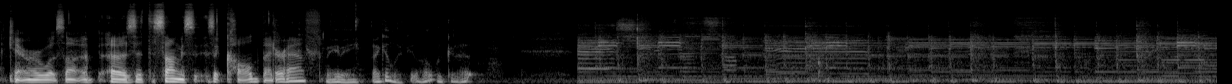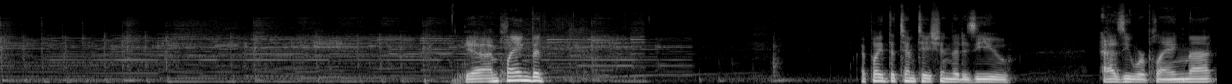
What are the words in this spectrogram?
I can't remember what song. Uh, is it the song? Is, is it called Better Half? Maybe I can look it. I'll look it up. Yeah, I'm playing the. I played the Temptation That Is You as you were playing that.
